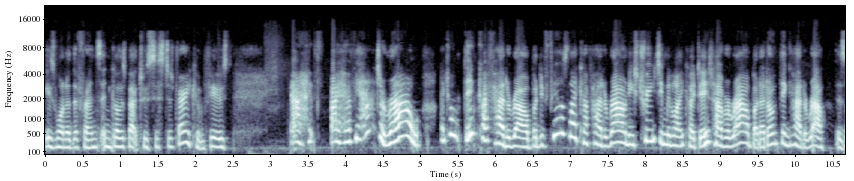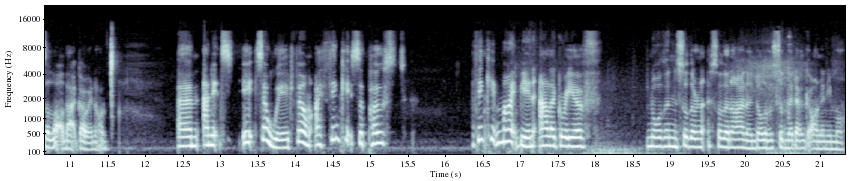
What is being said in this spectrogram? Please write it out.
is one of the friends, and he goes back to his sisters, very confused. I have, I have you had a row? I don't think I've had a row, but it feels like I've had a row, and he's treating me like I did have a row, but I don't think I had a row. There's a lot of that going on um, and it's it's a weird film. I think it's supposed. I think it might be an allegory of northern southern Southern Ireland. All of a sudden, they don't get on anymore.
